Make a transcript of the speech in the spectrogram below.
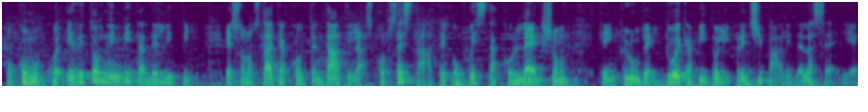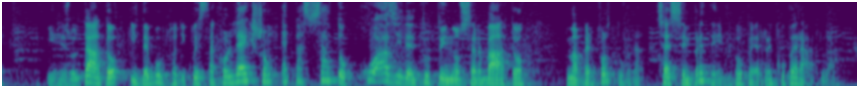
o comunque il ritorno in vita dell'IP, e sono stati accontentati la scorsa estate con questa collection che include i due capitoli principali della serie. Il risultato? Il debutto di questa collection è passato quasi del tutto inosservato, ma per fortuna c'è sempre tempo per recuperarla.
